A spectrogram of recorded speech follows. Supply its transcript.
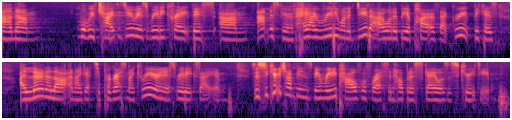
And um, what we've tried to do is really create this um, atmosphere of, hey, I really want to do that. I want to be a part of that group because I learn a lot and I get to progress my career, and it's really exciting. So, Security Champions has been really powerful for us in helping us scale as a security team.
